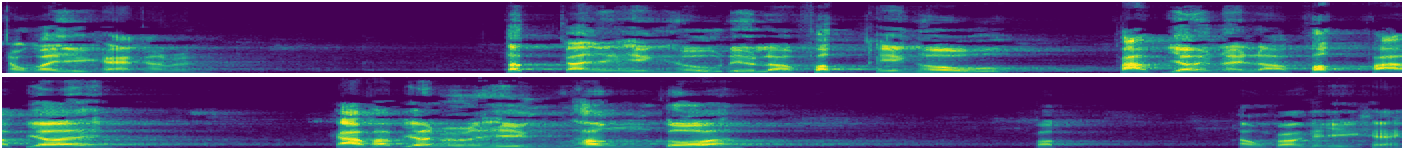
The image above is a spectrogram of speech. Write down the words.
Không có gì khác hết đó tất cả những hiện hữu đều là phật hiện hữu. Pháp giới này là phật pháp giới. Cả pháp giới này là hiện thân của phật. Không có cái gì khác.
